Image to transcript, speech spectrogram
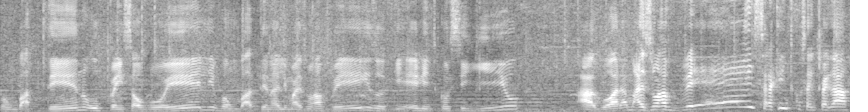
Vamos batendo, o Pen salvou ele, vamos batendo ali mais uma vez, ok, a gente conseguiu. Agora mais uma vez, será que a gente consegue pegar?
